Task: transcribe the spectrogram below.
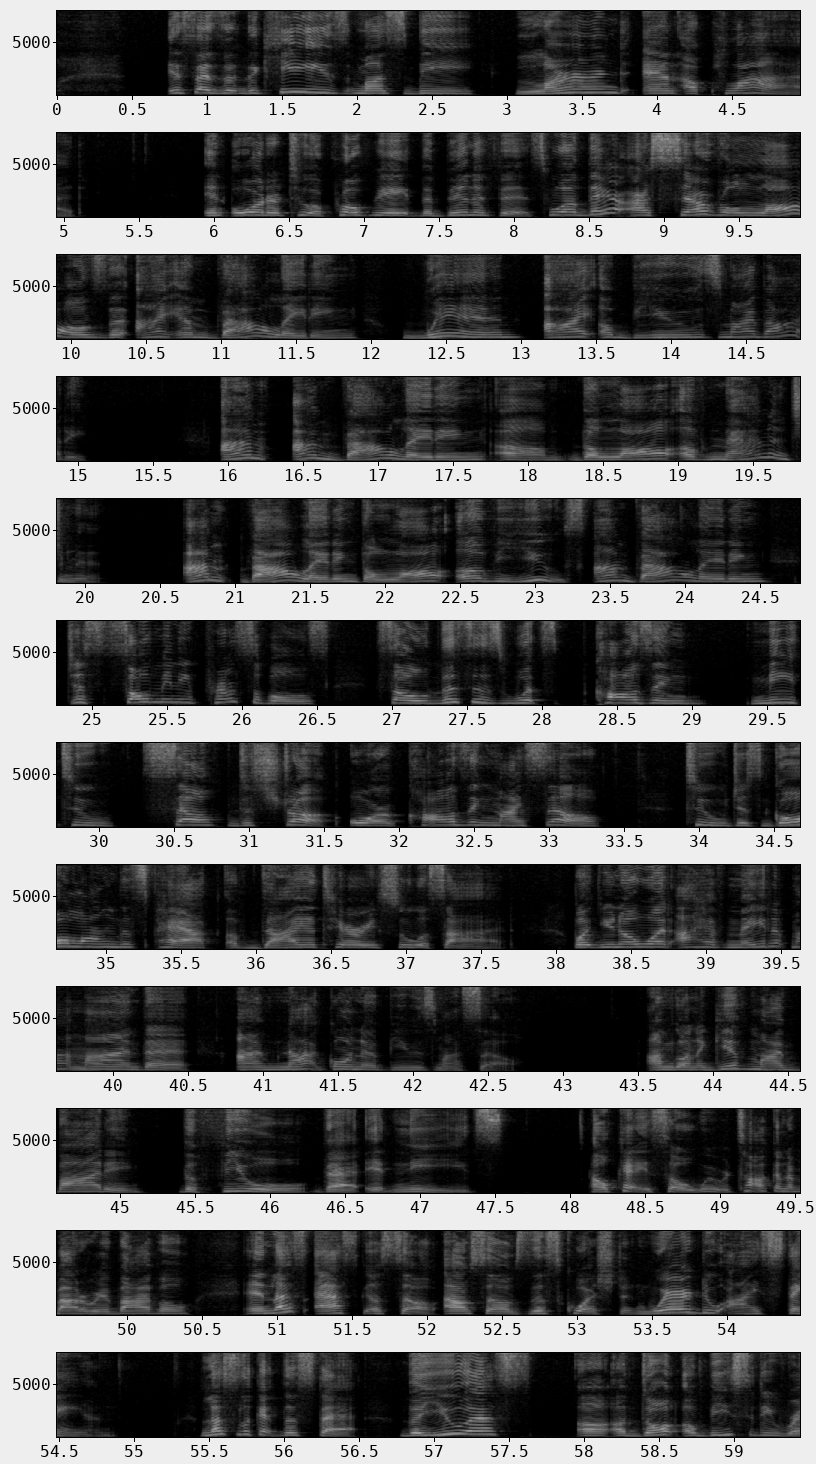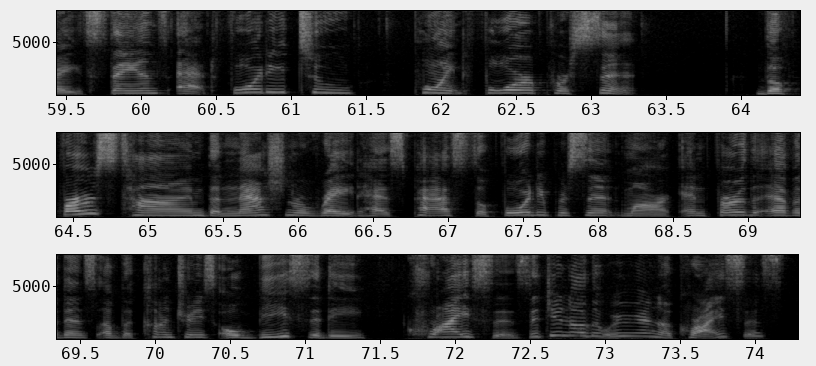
it says that the keys must be learned and applied in order to appropriate the benefits. Well, there are several laws that I am violating when I abuse my body. I'm I'm violating um, the law of management. I'm violating the law of use. I'm violating just so many principles. So this is what's causing me to self-destruct or causing myself to just go along this path of dietary suicide. But you know what? I have made up my mind that I'm not going to abuse myself. I'm going to give my body the fuel that it needs. Okay, so we were talking about a revival, and let's ask ourselves, ourselves this question Where do I stand? Let's look at the stat. The U.S. Uh, adult obesity rate stands at 42.4%. The first time the national rate has passed the 40% mark, and further evidence of the country's obesity crisis. Did you know that we we're in a crisis?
